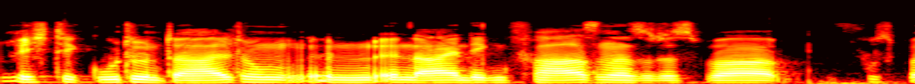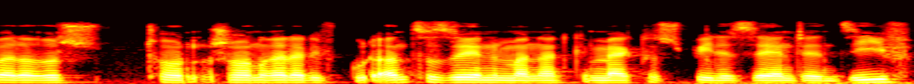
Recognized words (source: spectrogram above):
richtig gute Unterhaltung in, in einigen Phasen. Also das war fußballerisch schon, relativ gut anzusehen. Man hat gemerkt, das Spiel ist sehr intensiv.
